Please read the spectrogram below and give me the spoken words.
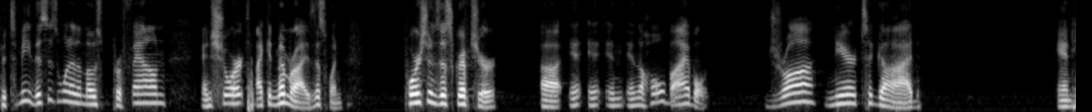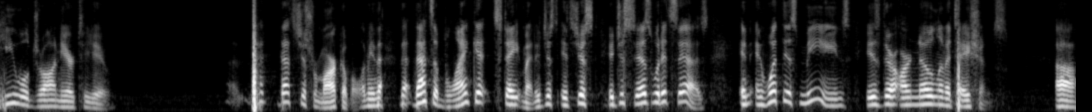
but to me, this is one of the most profound and short, I can memorize this one, portions of scripture uh, in, in, in the whole Bible. Draw near to God, and he will draw near to you that, that's just remarkable. I mean, that, that, that's a blanket statement. It just, it's just, it just says what it says. And, and what this means is there are no limitations. Uh,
